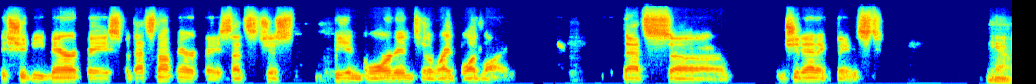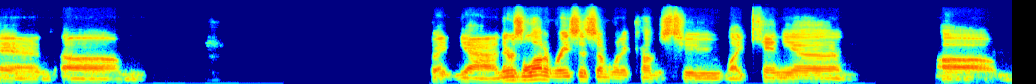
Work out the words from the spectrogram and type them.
it should be merit based, but that's not merit based. That's just being born into the right bloodline. That's uh, genetic based. Yeah. And um, but yeah, and there's a lot of racism when it comes to like Kenya and um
